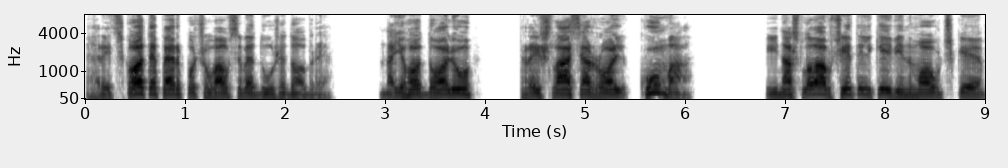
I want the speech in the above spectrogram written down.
Грицько тепер почував себе дуже добре. На його долю прийшлася роль кума. І на слова вчительки він мовчки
